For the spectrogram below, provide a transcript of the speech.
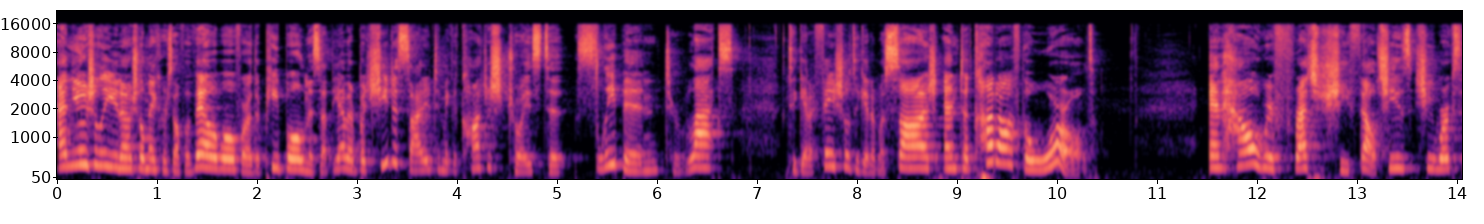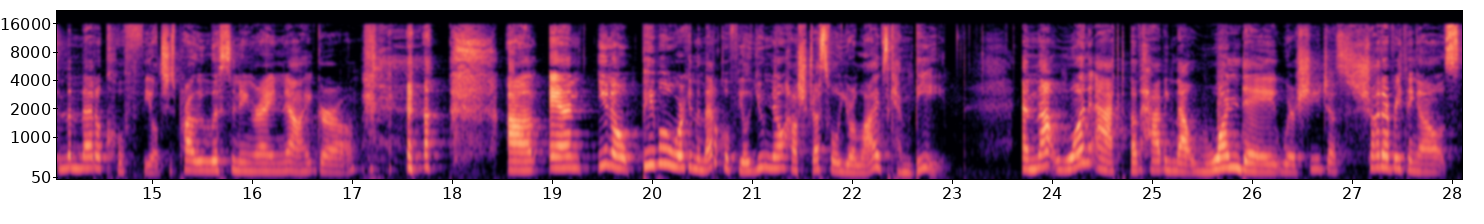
And usually, you know, she'll make herself available for other people and this, that, the other. But she decided to make a conscious choice to sleep in, to relax, to get a facial, to get a massage, and to cut off the world. And how refreshed she felt. She's she works in the medical field. She's probably listening right now. Hey, girl. um, and you know, people who work in the medical field, you know how stressful your lives can be. And that one act of having that one day where she just shut everything else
